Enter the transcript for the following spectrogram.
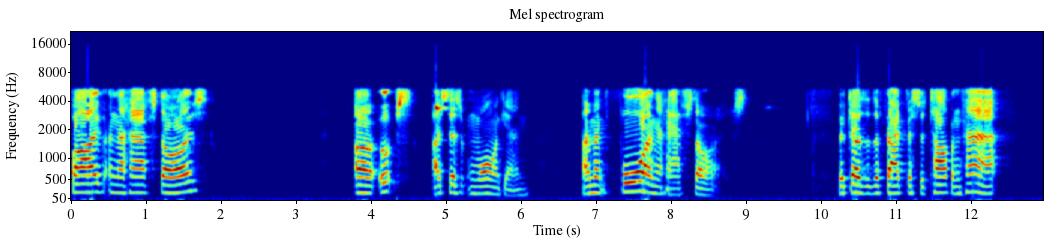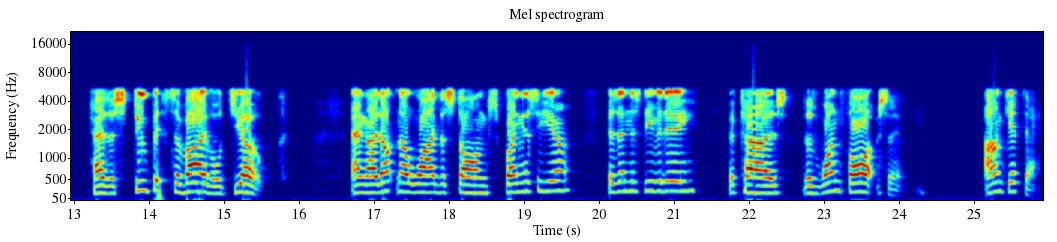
five and a half stars. Uh, oops, I said something wrong again. I meant four and a half stars. Because of the fact that the top Topham Hatt has a stupid survival joke. And I don't know why the song Spring is Here is in this DVD. Because there's one fall episode. I don't get that.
